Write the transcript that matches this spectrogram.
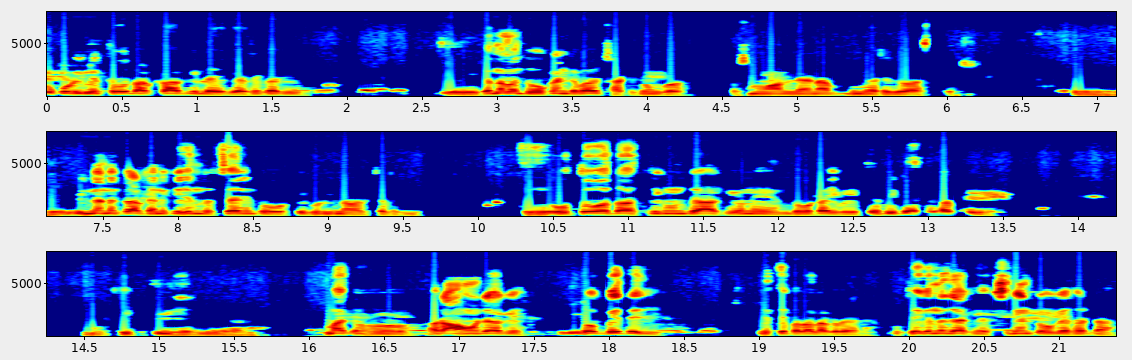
ਉਹ ਕੁੜੀ ਨੇ ਇੱਥੋਂ ਲੜਕਾ ਆ ਕੇ ਲੈ ਗਿਆ ਸੀਗਾ ਜੀ। ਤੇ ਕਹਿੰਦਾ ਮੈਂ 2 ਘੰਟੇ ਬਾਅਦ ਛੱਡ ਦੂੰਗਾ ਉਸ ਨੂੰ ਆਣ ਲੈਣਾ ਮੈਰਿਜ ਵਾਸਤੇ। ਤੇ ਇਹਨਾਂ ਨੇ ਘਰਦਿਆਂ ਨੇ ਕਿਸੇ ਨੂੰ ਦੱਸਿਆ ਨਹੀਂ ਤੋਰ ਕੇ ਕੁੜੀ ਨਾਲ ਚਲ ਗਈ। ਤੇ ਉਸ ਤੋਂ ਬਾਅਦ 10 ਤਰੀਕ ਨੂੰ ਜਾ ਕੇ ਉਹਨੇ 2:30 ਵਜੇ ਤੇ ਉਹਦੀ ਡੈਥ ਕਰਤੀ। ਉਹ ਕੀਤੀ ਹੈਗੀ ਆ ਮੈਂ ਉਹ ਰਾਹੋਂ ਜਾ ਕੇ ਟੋਬੇ ਤੇ ਜੀ ਜਿੱਥੇ ਪਤਾ ਲੱਗਦਾ ਹੈ ਉੱਥੇ ਕਹਿੰਦਾ ਜਾ ਕੇ ਐਕਸੀਡੈਂਟ ਹੋ ਗਿਆ ਸਾਡਾ।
